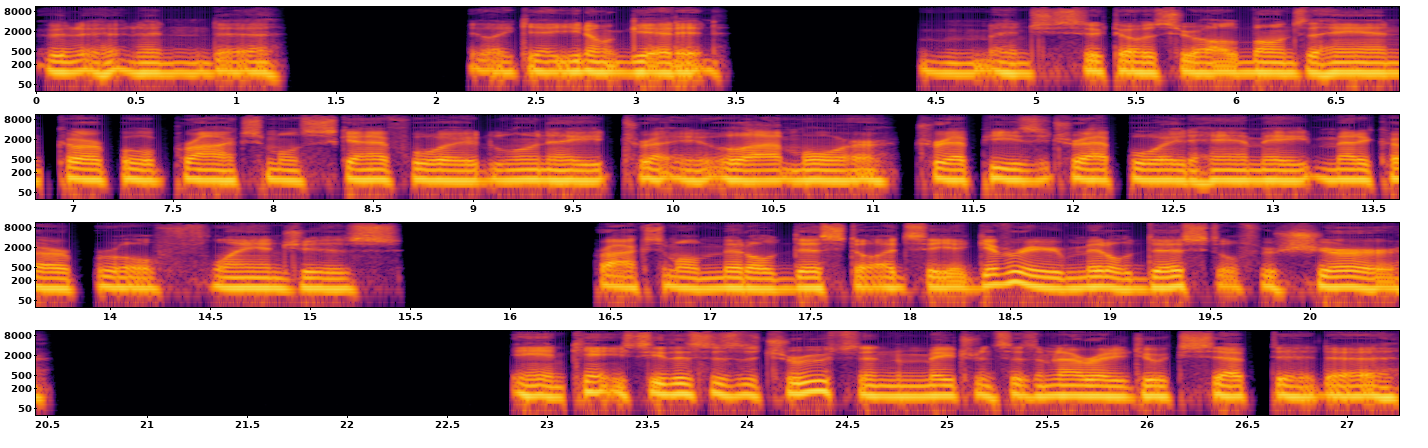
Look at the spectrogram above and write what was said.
and uh, like, yeah, you don't get it. Mm, and she goes through all the bones of the hand, carpal, proximal, scaphoid, lunate, tra- a lot more, trapezius, trapezoid, hamate, metacarpal, phalanges, proximal, middle, distal. I'd say yeah, give her your middle distal for sure. And can't you see this is the truth? And the matron says, I'm not ready to accept it. Uh,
